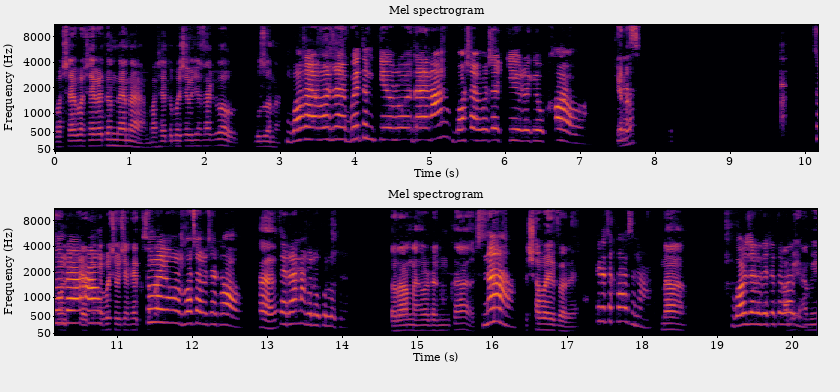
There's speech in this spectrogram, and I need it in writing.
বাসায় বাসায় বেতন দেয় না। বাসায় তো বসে বসে থাকো বুঝো না। বসায় বসায় বেতন কেউ রয়ে দেয় না বসায় বসায় কেউ কেউ খাওয়াও কেন? তোমরা তোমরা আমার খাও? হ্যাঁ। রান্না করে? করল রান্না করাটা কোন কাজ? না। সবাই পারে এটা তো কাজ না। না। ঘর যারা এটা তো কাজ আমি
